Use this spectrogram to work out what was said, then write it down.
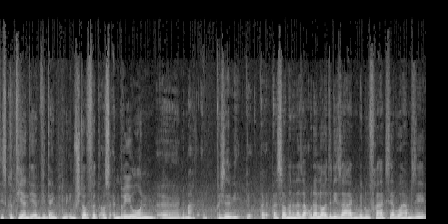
diskutieren, die irgendwie denken, Impfstoff wird aus Embryonen äh, gemacht. Wie, was soll man denn da sagen? Oder Leute, die sagen, wenn du fragst, ja, wo haben sie,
